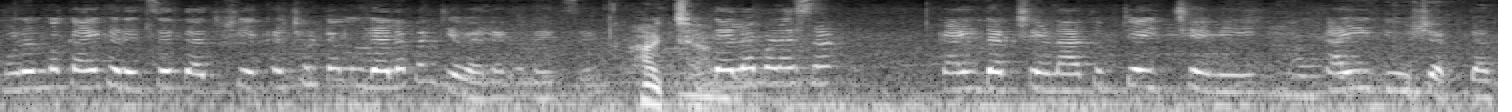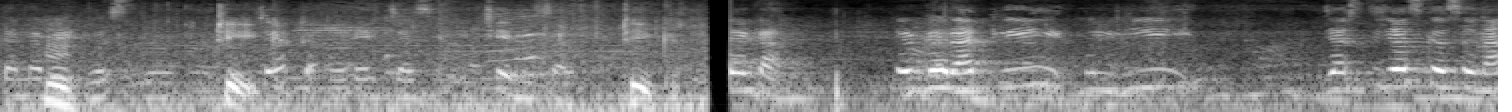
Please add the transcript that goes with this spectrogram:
म्हणून मग काय करायचं त्या दिवशी एका छोट्या मुलाला पण जेवायला अच्छा. त्याला पण असं काही दक्षिणा तुमच्या इच्छेने काही देऊ शकता त्यांना. भेटवस्तू. ठीक. ह्याच्या इच्छेनुसार. ठीक आहे. का तर घरातली मुलगी जास्तीत जास्त कसं ना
